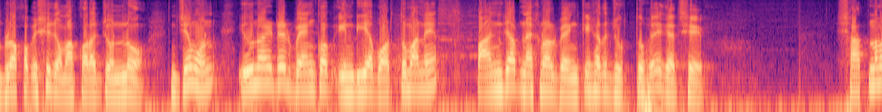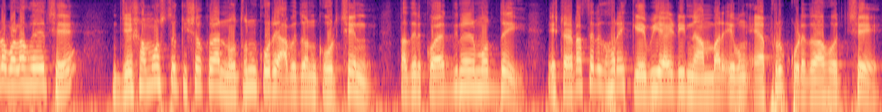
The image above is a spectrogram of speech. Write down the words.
ব্লক অফিসে জমা করার জন্য। যেমন, ইউনাইটেড ব্যাংক অফ ইন্ডিয়া বর্তমানে পাঞ্জাব ন্যাশনাল ব্যাংকের সাথে যুক্ত হয়ে গেছে। সাত নম্বর বলা হয়েছে, যে সমস্ত কৃষকরা নতুন করে আবেদন করছেন, তাদের কয়েকদিনের মধ্যেই স্ট্যাটাসের ঘরে কেবিআইডি নাম্বার এবং অ্যাপ্রুভ করে দেওয়া হচ্ছে।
